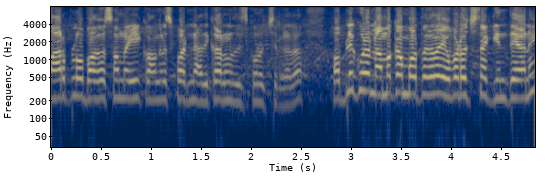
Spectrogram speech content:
మార్పులో భాగస్వామ్యం అయ్యి కాంగ్రెస్ పార్టీని అధికారంలో తీసుకొని వచ్చారు కదా. పబ్లిక్ కూడా నమ్మకం పోతుంది కదా ఎవడొచ్చినా గింతే అని?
